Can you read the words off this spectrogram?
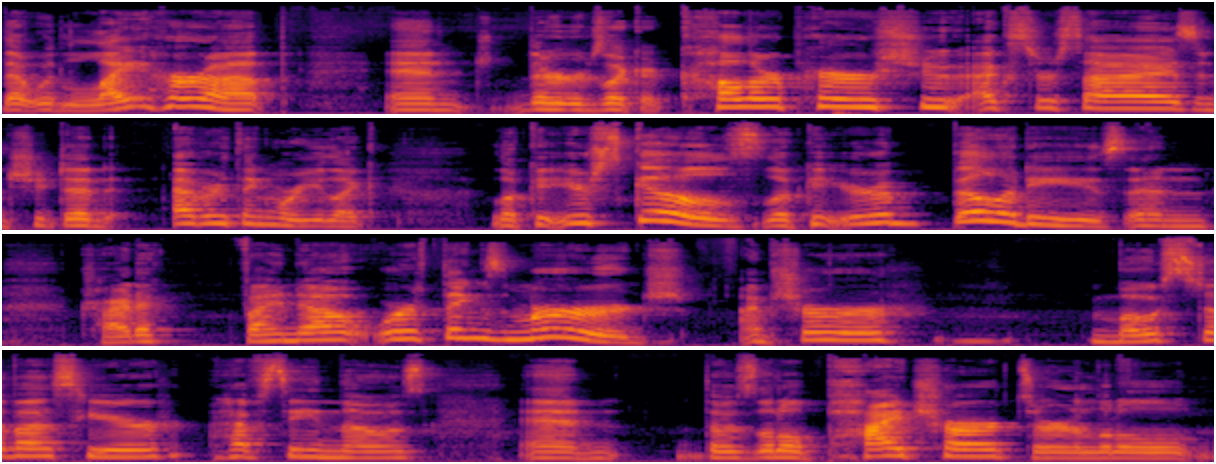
that would light her up. And there's like a color parachute exercise, and she did everything where you like look at your skills, look at your abilities, and try to find out where things merge. I'm sure most of us here have seen those. And those little pie charts or little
